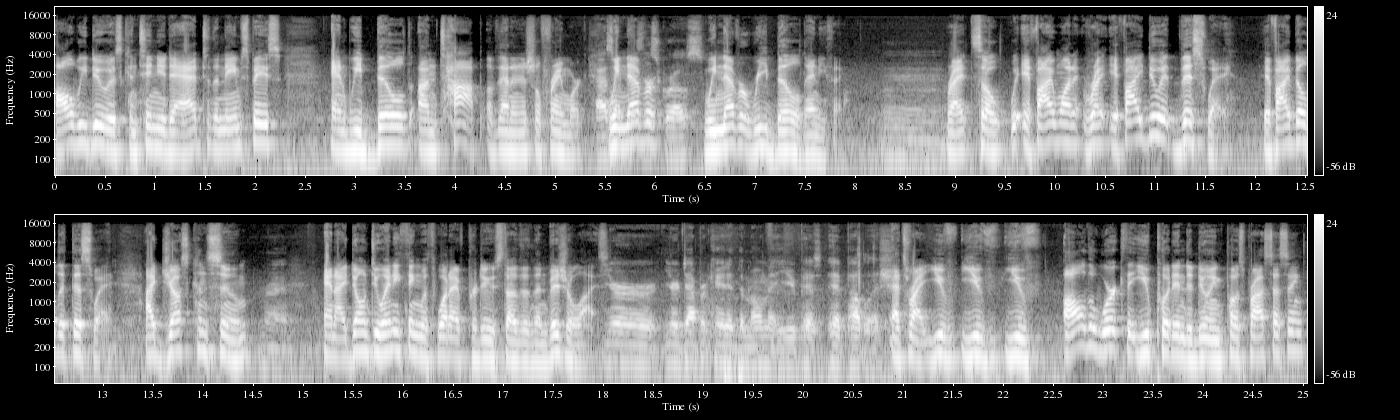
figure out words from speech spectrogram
all we do is continue to add to the namespace, and we build on top of that initial framework. As we never grows. we never rebuild anything. Mm. Right. So if I want it, right, if I do it this way, if I build it this way, I just consume, right. and I don't do anything with what I've produced other than visualize. You're you're deprecated the moment you pis- hit publish. That's right. You've you've you've all the work that you put into doing post processing.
